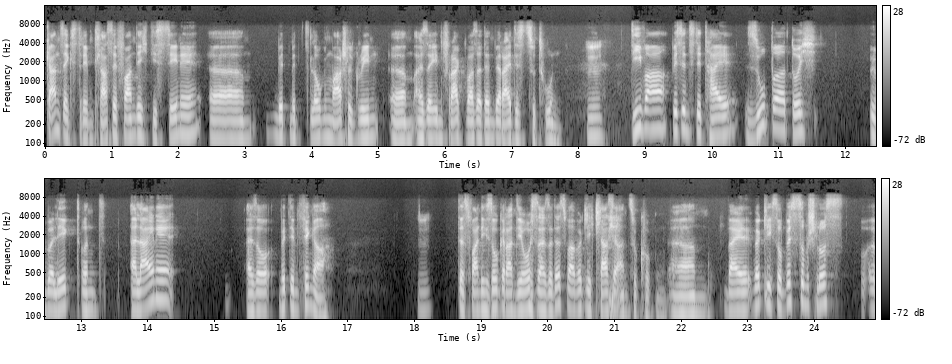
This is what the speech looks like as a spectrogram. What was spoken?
ganz extrem klasse fand ich die Szene äh, mit, mit Logan Marshall Green, äh, als er ihn fragt, was er denn bereit ist zu tun. Mhm. Die war bis ins Detail super durch überlegt und alleine also mit dem Finger. Hm. Das fand ich so grandios. Also das war wirklich klasse anzugucken. Ähm, weil wirklich so bis zum Schluss äh,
